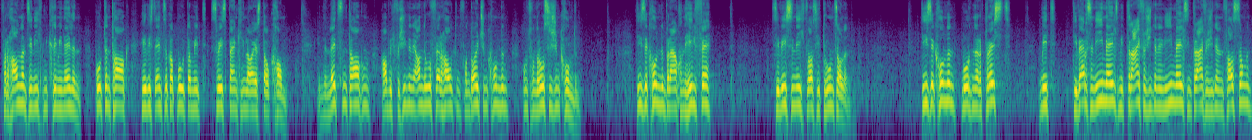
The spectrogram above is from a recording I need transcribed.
Verhandeln Sie nicht mit Kriminellen. Guten Tag, hier ist Enzo Caputo mit SwissBankingLawyers.com. In den letzten Tagen habe ich verschiedene Anrufe erhalten von deutschen Kunden und von russischen Kunden. Diese Kunden brauchen Hilfe. Sie wissen nicht, was sie tun sollen. Diese Kunden wurden erpresst mit diversen E-Mails, mit drei verschiedenen E-Mails in drei verschiedenen Fassungen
